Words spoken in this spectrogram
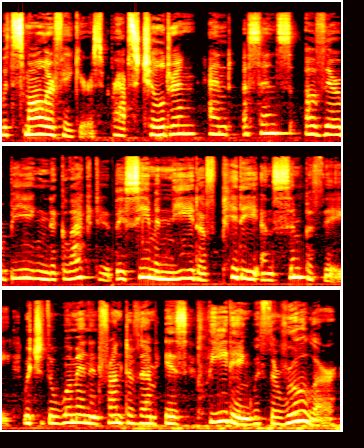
with smaller figures, perhaps children, and a sense of their being neglected. They seem in need of pity and sympathy, which the woman in front of them is pleading with the ruler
